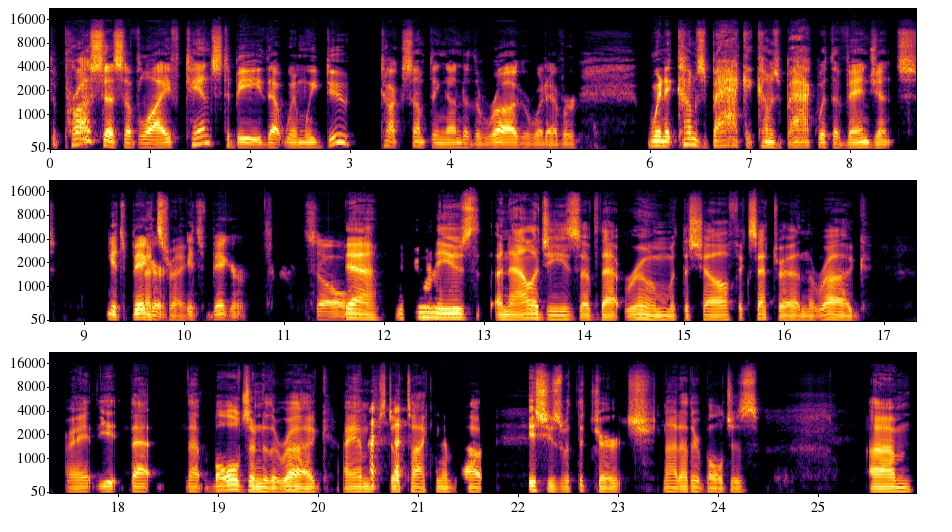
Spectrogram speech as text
the process of life tends to be that when we do tuck something under the rug or whatever, when it comes back, it comes back with a vengeance. It's bigger. right. It's bigger. So Yeah, if you want to use analogies of that room with the shelf, etc., and the rug, right? You, that that bulge under the rug. I am still talking about issues with the church, not other bulges. Um,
